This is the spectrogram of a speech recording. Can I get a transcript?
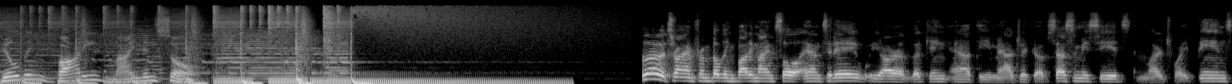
building body, mind, and soul. Hello, it's Ryan from Building Body, Mind, Soul, and today we are looking at the magic of sesame seeds and large white beans.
